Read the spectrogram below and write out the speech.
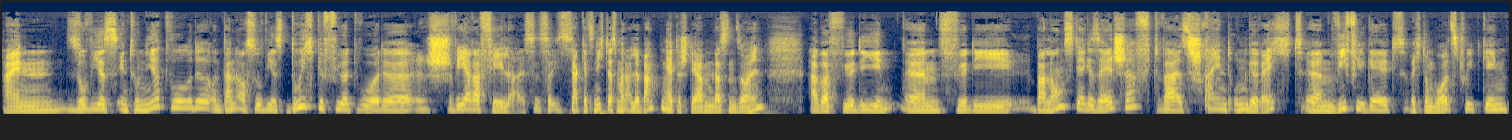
ein, so wie es intoniert wurde und dann auch so wie es durchgeführt wurde, schwerer Fehler. Es ist, ich sage jetzt nicht, dass man alle Banken hätte sterben lassen sollen, aber für die, ähm, für die Balance der Gesellschaft war es schreiend ungerecht, ähm, wie viel Geld Richtung Wall Street ging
